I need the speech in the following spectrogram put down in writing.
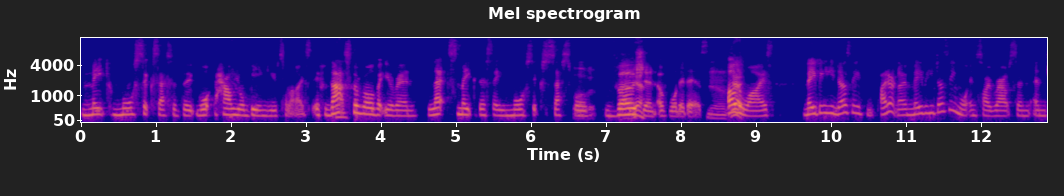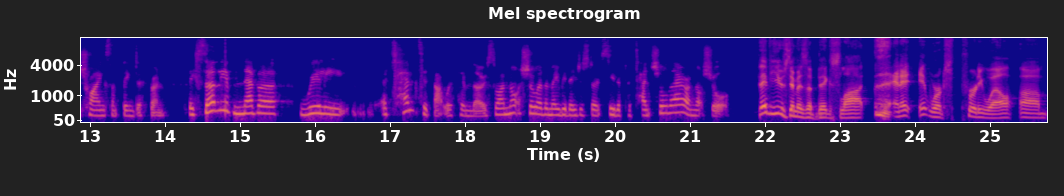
make more success of the what how you're being utilized. If that's the role that you're in, let's make this a more successful Love it. version of what it is. Yeah. Otherwise, maybe he does need I don't know, maybe he does need more inside routes and, and trying something different. They certainly have never really attempted that with him though. So I'm not sure whether maybe they just don't see the potential there. I'm not sure. They've used him as a big slot, and it it works pretty well. Um,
